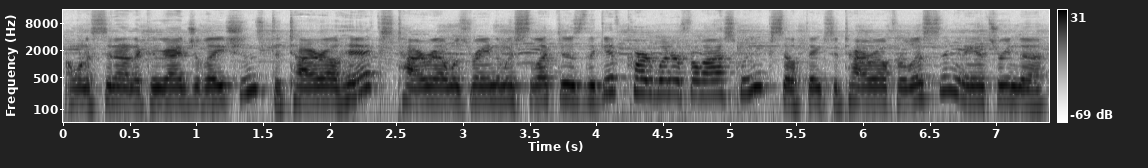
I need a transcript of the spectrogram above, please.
I want to send out a congratulations to Tyrell Hicks. Tyrell was randomly selected as the gift card winner for last week, so thanks to Tyrell for listening and answering the,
